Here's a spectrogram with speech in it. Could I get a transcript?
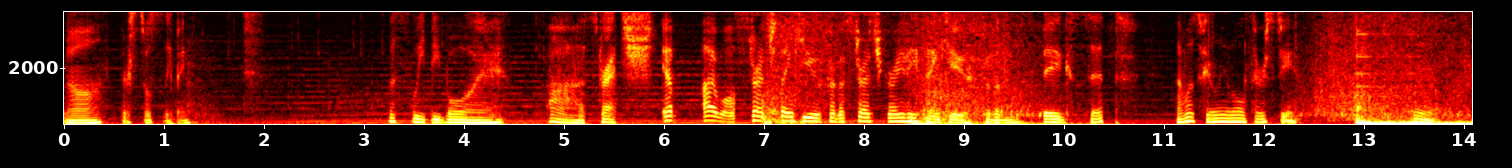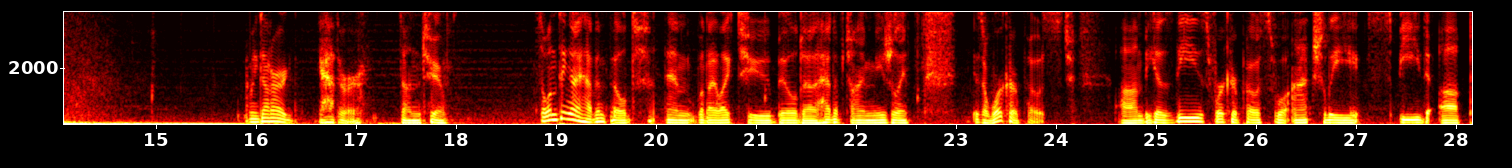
Nah, they're still sleeping. The sleepy boy. Ah, stretch. Yep, I will stretch. Thank you for the stretch gravy. Thank you for the big sip. I was feeling a little thirsty. Hmm. We got our gatherer done too. So one thing I haven't built, and what I like to build ahead of time usually, is a worker post. Um, because these worker posts will actually speed up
